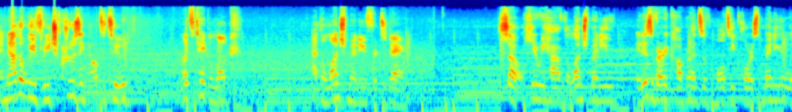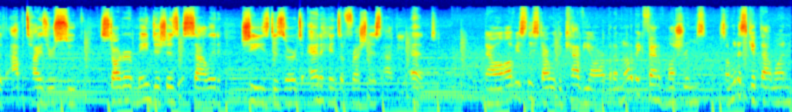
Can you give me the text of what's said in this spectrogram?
And now that we've reached cruising altitude, let's take a look at the lunch menu for today. So here we have the lunch menu. It is a very comprehensive multi-course menu with appetizers, soup, starter, main dishes, salad, cheese, dessert, and a hint of freshness at the end. Now I'll obviously start with the caviar, but I'm not a big fan of mushrooms, so I'm gonna skip that one.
